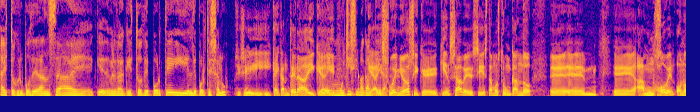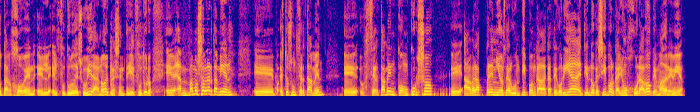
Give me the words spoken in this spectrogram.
a estos grupos de danza, eh, que de verdad que esto es deporte y el deporte es salud. Sí, sí, y, que hay cantera y que hay, muchísima cantera. Que hay sueños y que quién sabe si estamos truncando eh, eh, a un joven o no tan joven el, el, futuro de su vida, ¿no? El presente y el futuro. vamos a hablar también, esto es un certamen, eh, certamen, concurso, eh, ¿habrá premios de algún tipo en cada categoría? Entiendo que sí, porque hay un jurado que, madre mía,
